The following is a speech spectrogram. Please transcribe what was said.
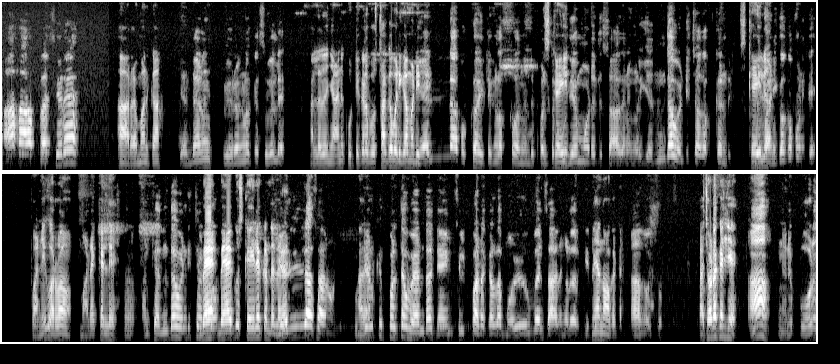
ആഹാ ബഷീറെ. ആ റഹ്മാൻക്ക എന്താണ് വിവരങ്ങളൊക്കെ സുഖല്ലേ? നല്ലത് ഞാൻ കുട്ടികളെ പുസ്തകം പഠിക്കാൻ വേണ്ടി എല്ലാ ബുക്ക് ഐറ്റങ്ങളൊക്കെ വന്നിട്ടുണ്ട് ഇപ്പോഴത്തെ പുതിയ മോഡൽ സാധനങ്ങൾ എന്താ വേണ്ടി അതൊക്കെ ഉണ്ട്. സ്കെയിൽ പണിക്കൊക്കെ പോണില്ലേ? പണി കുറവാ. മടക്കല്ലേ എനിക്ക് എന്താ വേണ്ടി ബാഗ് സ്കെയിലൊക്കെ ഉണ്ടല്ലോ? എല്ലാ സാധനവും ഉണ്ട്. കുട്ടികൾക്ക് ഇപ്പോഴത്തെ വേണ്ട നെയിം ശില്പ അടക്കമുള്ള മുഴുവൻ സാധനങ്ങൾ ഇറക്കി ഞാൻ നോക്കട്ടെ. ആ നോക്കിക്കോ. കച്ചവടക്കല്ലേ ആ അങ്ങനെ പോണ്.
